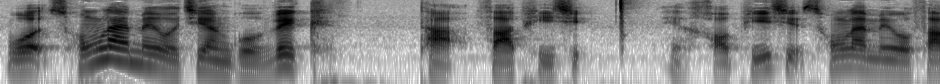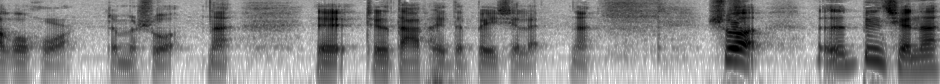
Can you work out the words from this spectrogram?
我从来没有见过 Vic 他发脾气。好脾气，从来没有发过火。这么说，那，呃，这个搭配的背下来。那说，呃，并且呢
